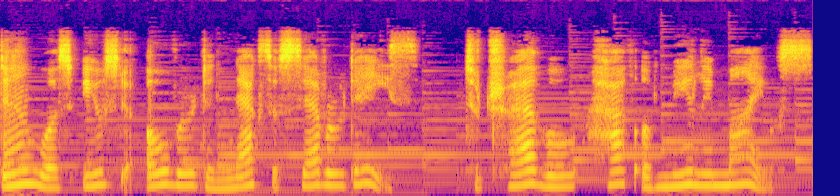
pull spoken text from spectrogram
then was used over the next several days to travel half a million miles.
